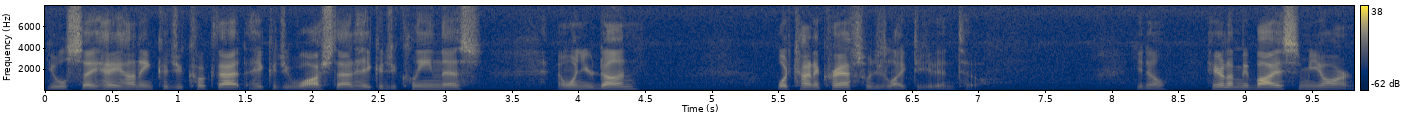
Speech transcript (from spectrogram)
You will say, hey, honey, could you cook that? Hey, could you wash that? Hey, could you clean this? And when you're done, what kind of crafts would you like to get into? You know, here, let me buy you some yarn.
